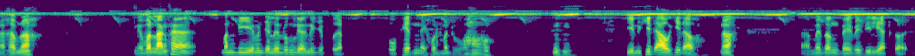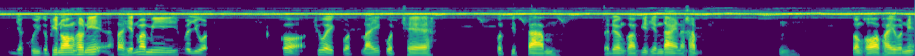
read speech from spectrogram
นะครับเนาะเดี๋ยววันหลังถ้ามันดีมันจะเริญรุ่งเรืองที่จะเปิดโอเพ่นในคนมาดูเอาคิดคิดเอาคิดเอาเนาะไม่ต้องไปไปซีเรียสก็อย่าคุยกับพี่น้องเท่านี้ ถ้าเห็นว่ามีประโยชน์ ก็ช่วยกดไลค์กดแชร์ กดติดตามแสดงความคิดเห็นได้นะครับต้องขออภัยวันนี้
